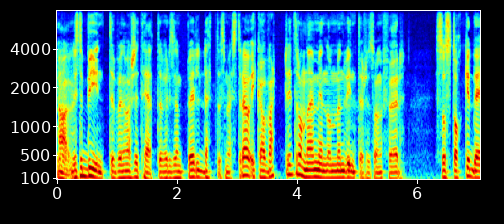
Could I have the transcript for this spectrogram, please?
Ja, hvis du begynte på universitetet for eksempel, dette semesteret og ikke har vært i Trondheim gjennom en vintersesong før, så står ikke det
